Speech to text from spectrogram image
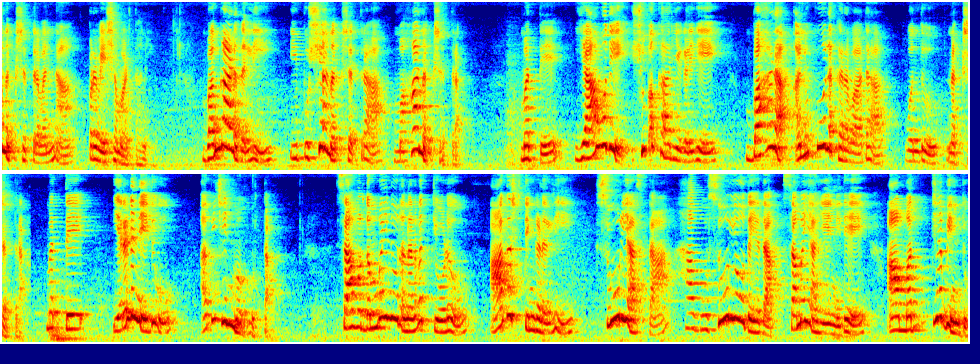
ನಕ್ಷತ್ರವನ್ನು ಪ್ರವೇಶ ಮಾಡ್ತಾನೆ. ಬಂಗಾಳದಲ್ಲಿ ಈ ಪುಷ್ಯ ನಕ್ಷತ್ರ ಮಹಾನಕ್ಷತ್ರ ಮತ್ತು ಯಾವುದೇ ಶುಭ ಕಾರ್ಯಗಳಿಗೆ ಬಹಳ ಅನುಕೂಲಕರವಾದ ಒಂದು ನಕ್ಷತ್ರ. ಮತ್ತು ಎರಡನೇದು ಅಭಿಜಿನ್ ಮುಹೂರ್ತ. ಸಾವಿರದ ಒಂಬೈನೂರ ನಲವತ್ತೇಳು ಆಗಸ್ಟ್ ತಿಂಗಳಲ್ಲಿ ಸೂರ್ಯಾಸ್ತ ಹಾಗೂ ಸೂರ್ಯೋದಯದ ಸಮಯ ಏನಿದೆ, ಆ ಮಧ್ಯ ಬಿಂದು,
